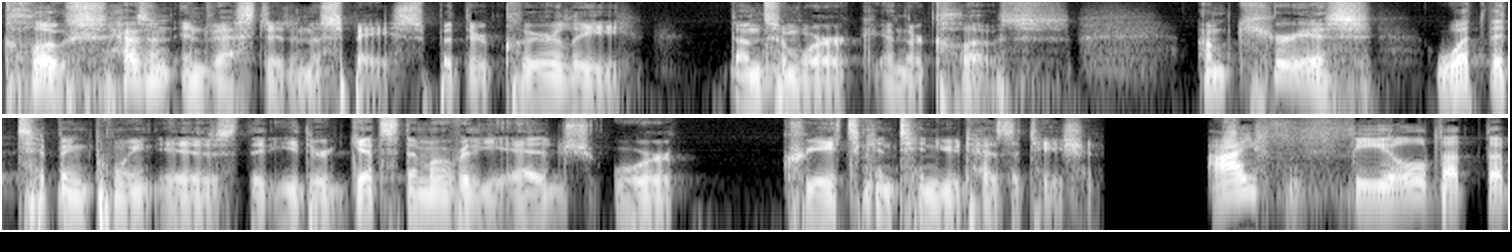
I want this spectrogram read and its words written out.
close, hasn't invested in the space, but they're clearly done some work and they're close, I'm curious what the tipping point is that either gets them over the edge or creates continued hesitation. I feel that the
